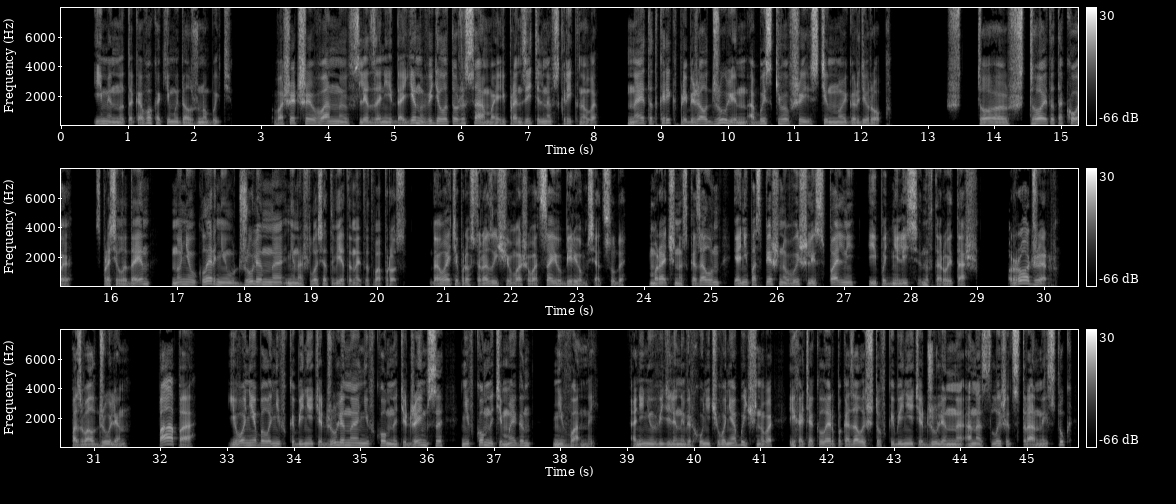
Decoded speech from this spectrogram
именно таково, каким и должно быть. Вошедшая в ванную вслед за ней Дайен увидела то же самое и пронзительно вскрикнула. На этот крик прибежал Джулин, обыскивавший стенной гардероб. «Что... что это такое?» — спросила Дайен, но ни у Клэр, ни у Джулиана не нашлось ответа на этот вопрос. «Давайте просто разыщем вашего отца и уберемся отсюда», — мрачно сказал он, и они поспешно вышли из спальни и поднялись на второй этаж. «Роджер!» — позвал Джулиан. «Папа!» Его не было ни в кабинете Джулиана, ни в комнате Джеймса, ни в комнате Меган, ни в ванной. Они не увидели наверху ничего необычного, и хотя Клэр показалось, что в кабинете Джулиана она слышит странный стук,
